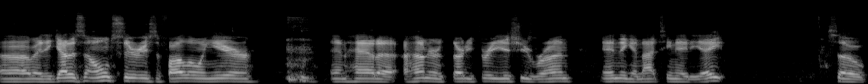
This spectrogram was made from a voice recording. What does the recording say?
uh, and he got his own series the following year, and had a 133 issue run ending in 1988. So.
